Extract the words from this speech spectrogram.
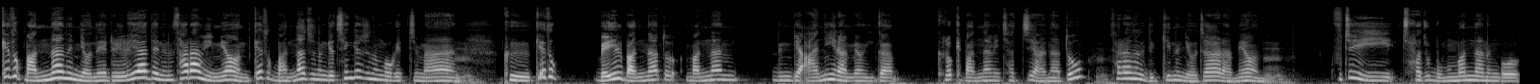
계속 만나는 연애를 해야 되는 사람이면 계속 만나주는 게 챙겨주는 거겠지만 음. 그 계속 매일 만나도 만나는 게 아니라면 그러니까 그렇게 만남이 잦지 않아도 음. 사랑을 느끼는 여자라면 음. 굳이 이 자주 못 만나는 거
